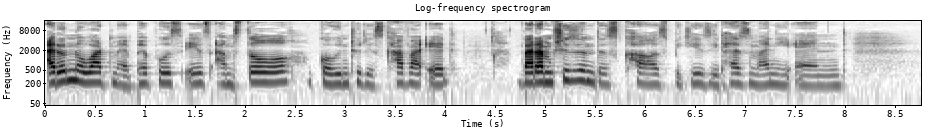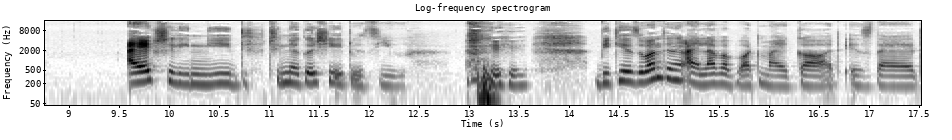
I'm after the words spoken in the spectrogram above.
I don't know what my purpose is. I'm still going to discover it. But I'm choosing this course because it has money and I actually need to negotiate with you. because one thing I love about my God is that,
